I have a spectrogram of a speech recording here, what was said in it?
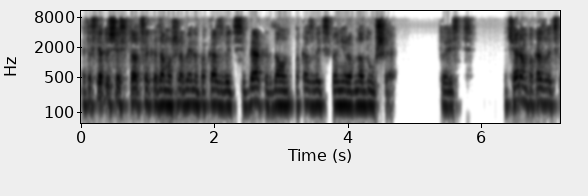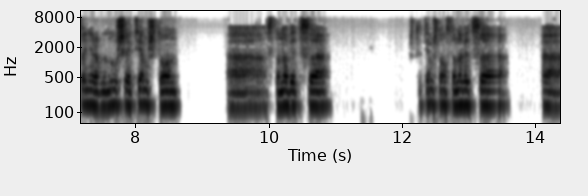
Это следующая ситуация, когда Мушрабейну показывает себя, когда он показывает свое неравнодушие. То есть вначале он показывает свое неравнодушие тем, что он становится, что тем, что он становится, э,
